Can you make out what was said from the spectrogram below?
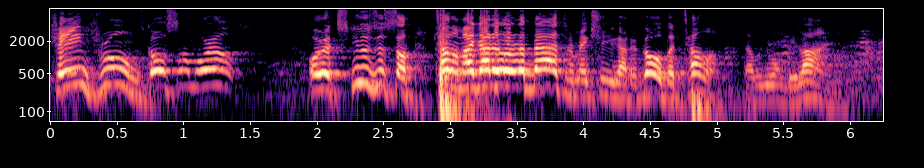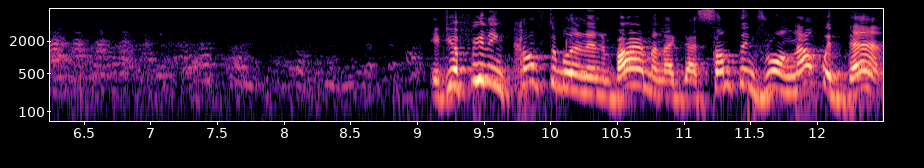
change rooms, go somewhere else. Or excuse yourself. Tell them, I got to go to the bathroom. Make sure you got to go, but tell them. That way you won't be lying. If you're feeling comfortable in an environment like that, something's wrong, not with them.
